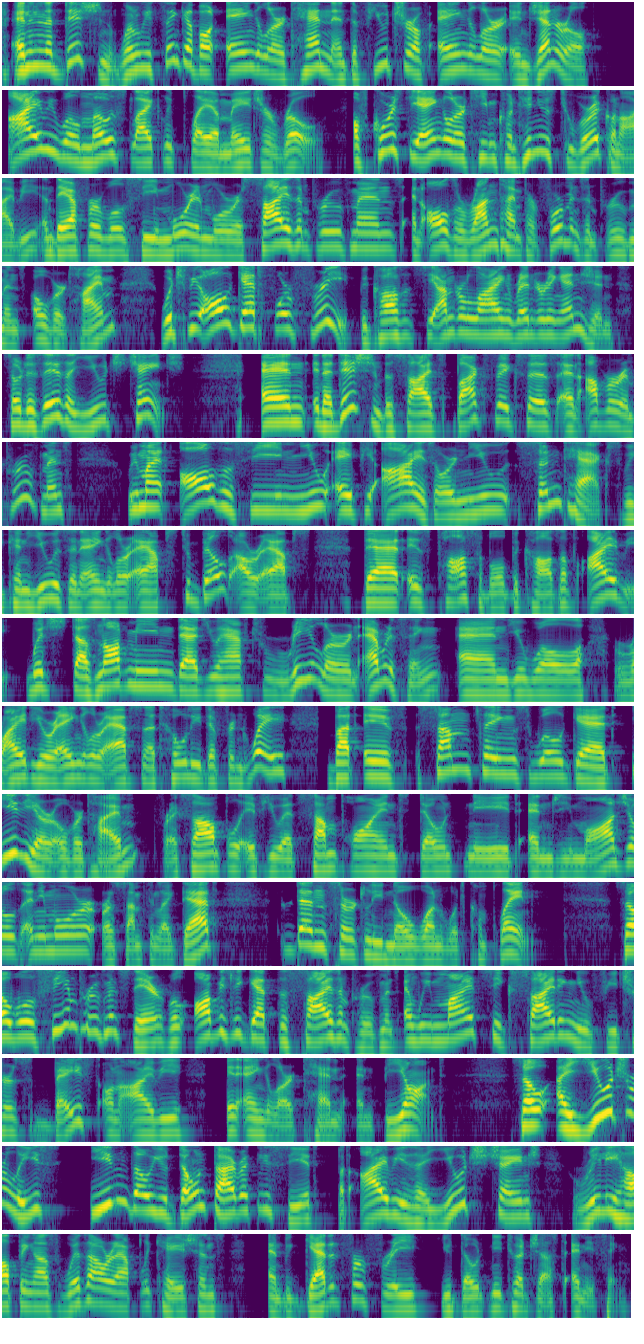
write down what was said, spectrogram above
And in addition, when we think about Angular 10 and the future of Angular in general, Ivy will most likely play a major role. Of course, the Angular team continues to work on Ivy, and therefore we'll see more and more size improvements and also runtime performance improvements over time, which we all get for free because it's the underlying rendering engine. So this is a huge change. And in addition, besides bug fixes and other improvements, we might also see new APIs or new syntax we can use in Angular apps to build our apps that is possible because of Ivy, which does not mean that you have to relearn everything and you will write your Angular apps in a totally different way. But if some things will get easier over time, for example, if you at some point don't need ng modules anymore or something like that, then certainly no one would complain. So we'll see improvements there. We'll obviously get the size improvements, and we might see exciting new features based on Ivy in Angular 10 and beyond. So a huge release, even though you don't directly see it, but Ivy is a huge change, really helping us with our applications, and we get it for free. You don't need to adjust anything.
